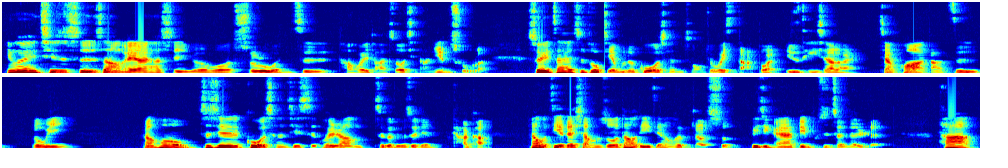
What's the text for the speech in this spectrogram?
因为其实事实上 AI 它是一个我输入文字，它回答之后请它念出来，所以在制作节目的过程中就会一直打断，一直停下来。讲话、打字、录音，然后这些过程其实会让这个流程有点卡卡。那我自己也在想说，到底怎样会比较顺？毕竟 AI 并不是真的人，他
